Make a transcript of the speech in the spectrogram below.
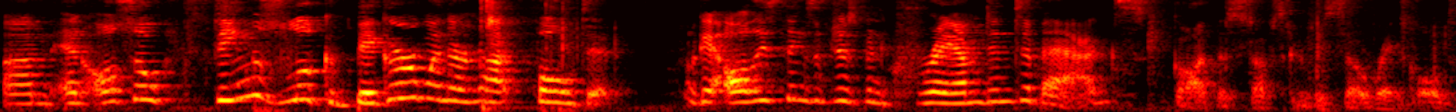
Um, and also, things look bigger when they're not folded. Okay, all these things have just been crammed into bags. God, this stuff's gonna be so wrinkled.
